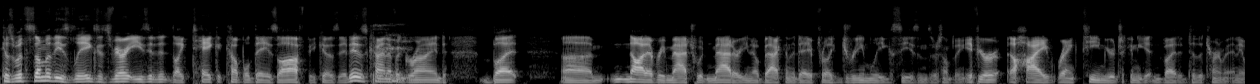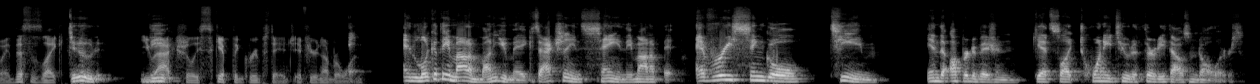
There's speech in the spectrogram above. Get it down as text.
Because with some of these leagues, it's very easy to like take a couple days off because it is kind of a grind, but um, not every match would matter, you know, back in the day for like Dream League seasons or something. If you're a high ranked team, you're just going to get invited to the tournament anyway. This is like dude. you the- actually skip the group stage if you're number one. and look at the amount of money you make. It's actually insane. The amount of every single team in the upper division gets like twenty-two to thirty thousand dollars.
